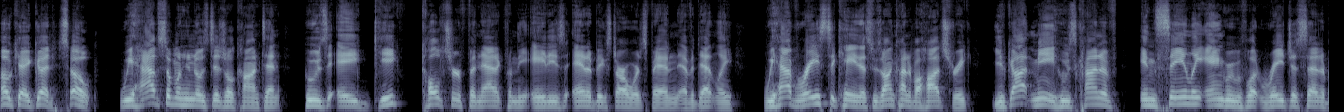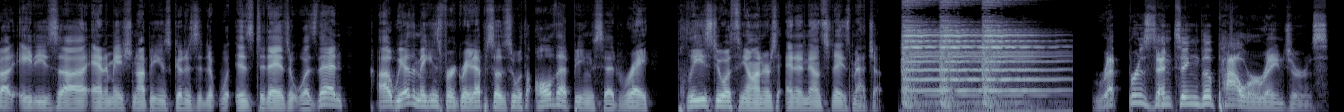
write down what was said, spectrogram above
Okay, good. So we have someone who knows digital content, who's a geek culture fanatic from the 80s and a big Star Wars fan, evidently. We have Ray Cicadas, who's on kind of a hot streak. You've got me, who's kind of insanely angry with what Ray just said about 80s uh, animation not being as good as it is today as it was then. Uh, we have the makings for a great episode. So, with all that being said, Ray, please do us the honors and announce today's matchup. Representing the Power Rangers,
